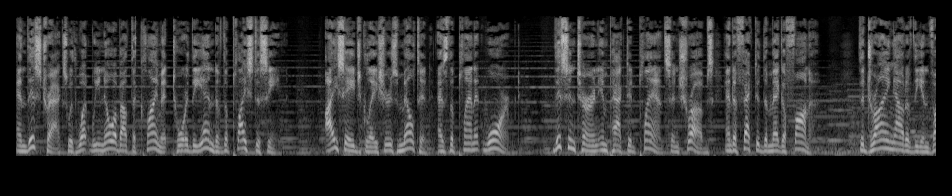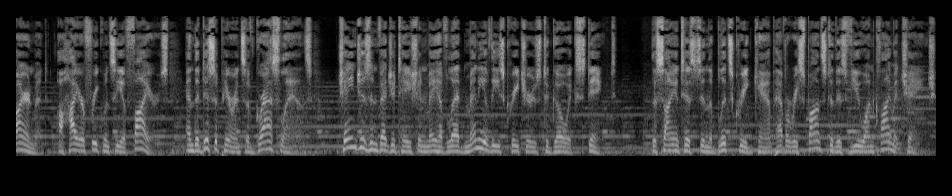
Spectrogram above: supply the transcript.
And this tracks with what we know about the climate toward the end of the Pleistocene. Ice Age glaciers melted as the planet warmed. This in turn impacted plants and shrubs and affected the megafauna. The drying out of the environment, a higher frequency of fires, and the disappearance of grasslands, changes in vegetation may have led many of these creatures to go extinct. The scientists in the Blitzkrieg camp have a response to this view on climate change.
